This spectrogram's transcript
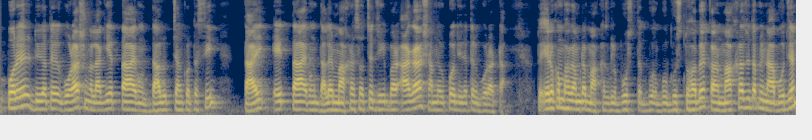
উপরে দুই দাঁতের গোড়ার সঙ্গে লাগিয়ে তা এবং দাল উচ্চারণ করতেছি। তাই এই তা এবং দালের মাখরাজ হচ্ছে জিহ্বার আগা, সামনের উপরে দুই দাঁতের গোড়াটা। তো এরকমভাবে আমরা মাখরাজগুলো বুঝতে বুঝতে হবে। কারণ মাখরাজ যদি আপনি না বোঝেন,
